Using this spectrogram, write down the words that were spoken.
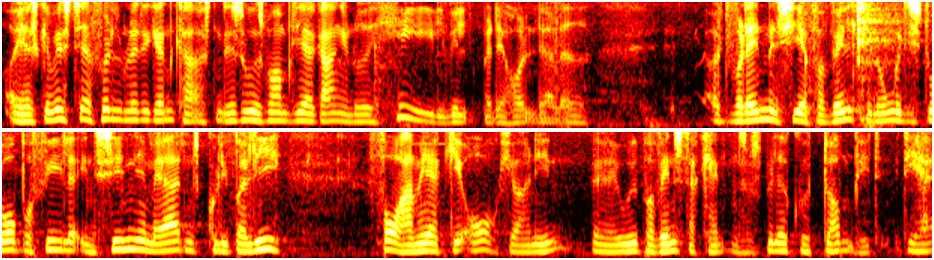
og jeg skal vist til at følge dem lidt igen, Carsten. Det ser ud som om, de har gang i noget helt vildt med det hold, der er lavet. Og hvordan man siger farvel til nogle af de store profiler. Insigne, Mertens, Koulibaly, får ham her Georgieren ind øh, ude på venstrekanten, som spiller guddommeligt. Det her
